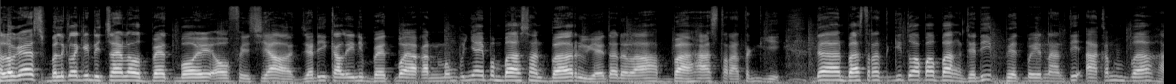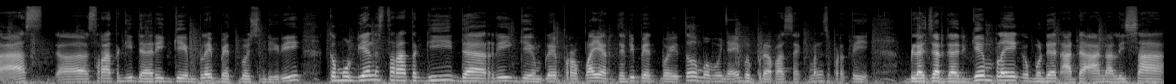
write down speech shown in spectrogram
Halo guys, balik lagi di channel Bad Boy Official. Jadi kali ini Bad Boy akan mempunyai pembahasan baru yaitu adalah bahas strategi. Dan bahas strategi itu apa bang? Jadi Bad Boy nanti akan membahas uh, strategi dari gameplay Bad Boy sendiri, kemudian strategi dari gameplay pro player. Jadi Bad Boy itu mempunyai beberapa segmen seperti belajar dari gameplay, kemudian ada analisa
